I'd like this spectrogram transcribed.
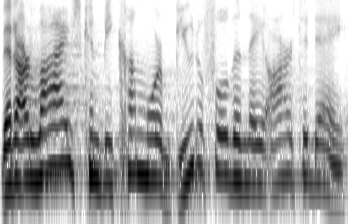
that our lives can become more beautiful than they are today,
